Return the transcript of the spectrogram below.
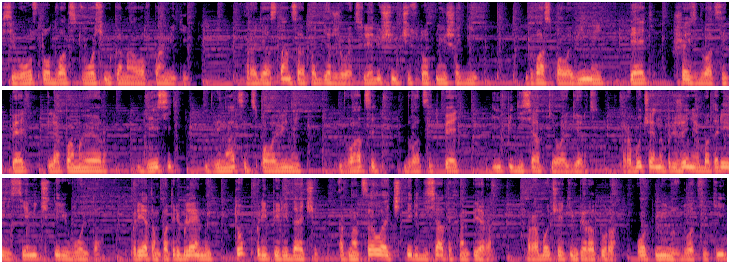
Всего 128 каналов памяти. Радиостанция поддерживает следующие частотные шаги 2,5, 5, 6,25 для ПМР, 10, 12,5, 20, 25 и 50 кГц. Рабочее напряжение батареи 7,4 вольта. При этом потребляемый ток при передаче 1,4 ампера. Рабочая температура от минус 20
